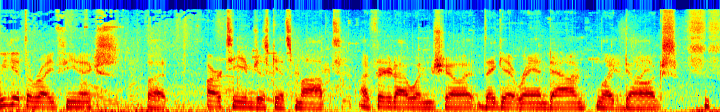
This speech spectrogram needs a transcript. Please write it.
We get the right Phoenix, but our team just gets mopped. I figured I wouldn't show it. They get ran down like dogs.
